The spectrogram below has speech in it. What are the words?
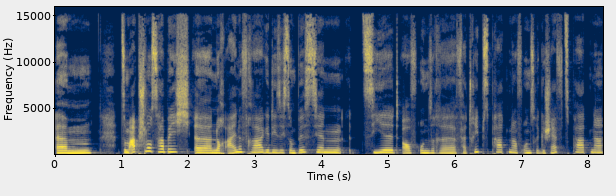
Ähm, zum Abschluss habe ich äh, noch eine Frage, die sich so ein bisschen zielt auf unsere Vertriebspartner, auf unsere Geschäftspartner.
